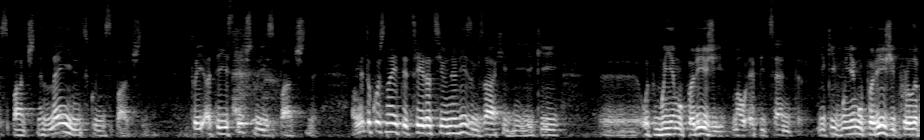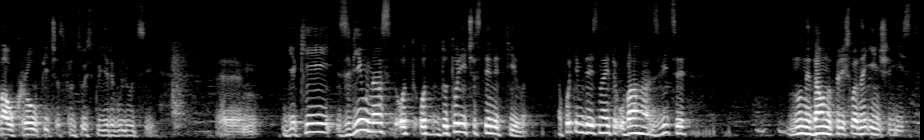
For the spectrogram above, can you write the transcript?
спадщини, ленінської спадщини, тої атеїстичної спадщини. А ми також, знаєте, цей раціоналізм західній, який е, от в моєму Парижі мав епіцентр, який в моєму Парижі проливав кров під час французької революції, е, який звів нас от, от до тої частини тіла. А потім десь, знаєте, увага звідси ну, недавно перейшла на інше місце.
